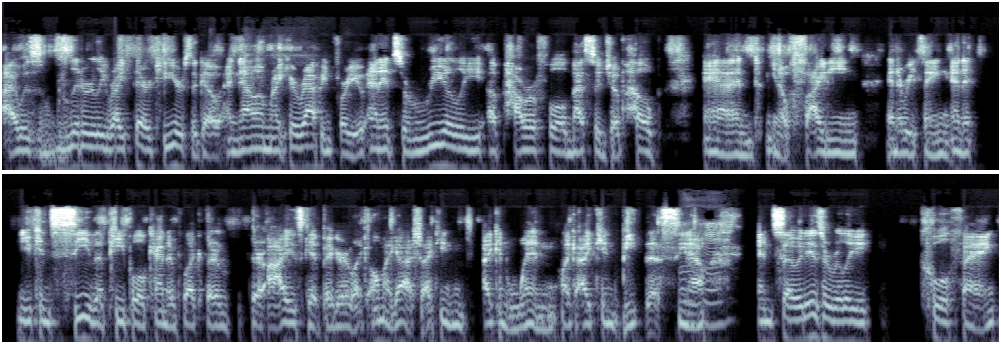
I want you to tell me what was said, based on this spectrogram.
I was literally right there two years ago, and now I'm right here wrapping for you. And it's really a powerful message of hope and you know fighting and everything. And it you can see the people kind of like their their eyes get bigger, like oh my gosh, I can I can win, like I can beat this, you mm-hmm. know. And so it is a really cool thing.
